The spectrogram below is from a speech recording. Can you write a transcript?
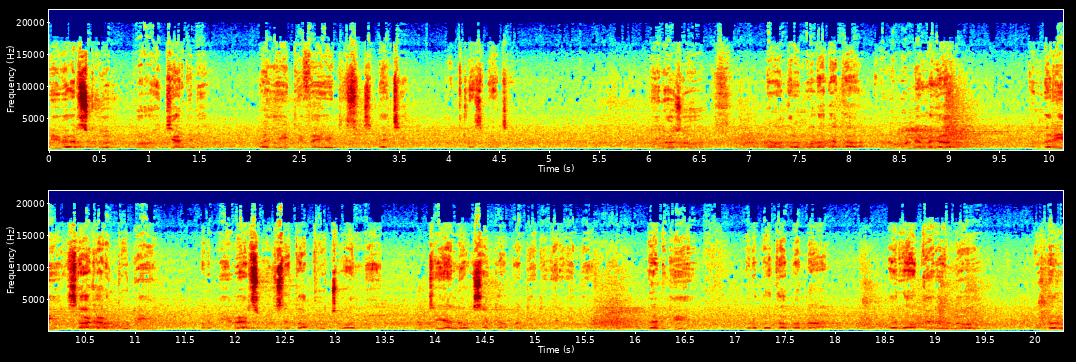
పీవీఆర్ స్కూల్ పూర్వ విద్యార్థిని. అది eighty five eighty six batch class batch ఈరోజు మేమందరం కూడా గత రెండు మూడు నెలలుగా అందరి సహకారంతో మన పీవీఆర్ స్కూల్ శతాబ్ది ఉత్సవాన్ని చేయాలని ఒక సంకల్పం చేయడం జరిగింది. దానికి మన ప్రతాప్ అన్న వారి ఆధ్వర్యంలో అందరూ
